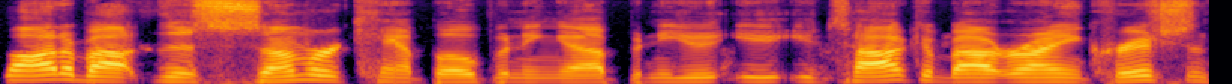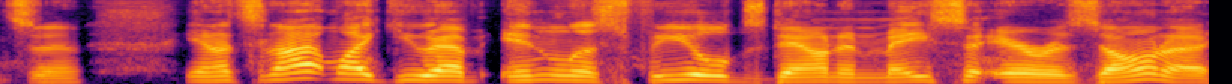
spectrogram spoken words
thought about this summer camp opening up, and you, you you talk about Ryan Christenson, you know, it's not like you have endless fields down in Mesa, Arizona.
